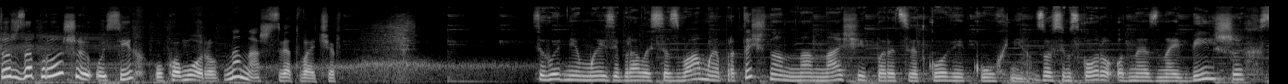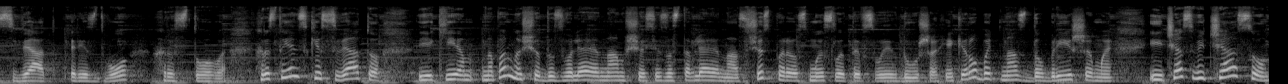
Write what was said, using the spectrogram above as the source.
Тож запрошую усіх у комору на наш святвечір. Сьогодні ми зібралися з вами практично на нашій передсвятковій кухні. Зовсім скоро одне з найбільших свят Різдво Христове. Християнське свято, яке напевно що дозволяє нам щось і заставляє нас щось переосмислити в своїх душах, яке робить нас добрішими. І час від часу.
